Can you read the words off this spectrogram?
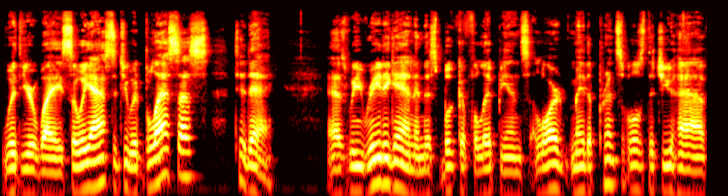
with your ways. So we ask that you would bless us today as we read again in this book of Philippians. Lord, may the principles that you have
